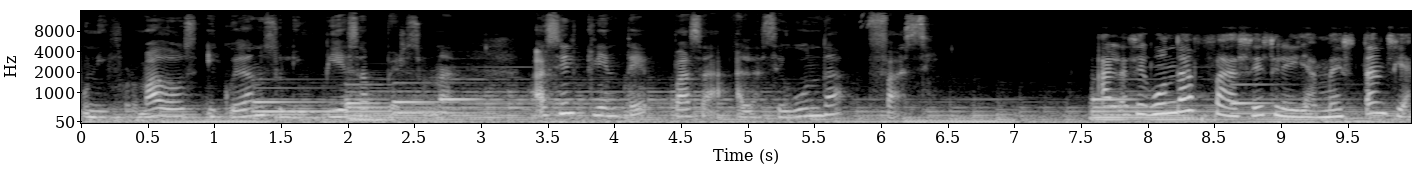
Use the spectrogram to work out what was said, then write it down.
uniformados y cuidando su limpieza personal. Así el cliente pasa a la segunda fase. A la segunda fase se le llama estancia.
